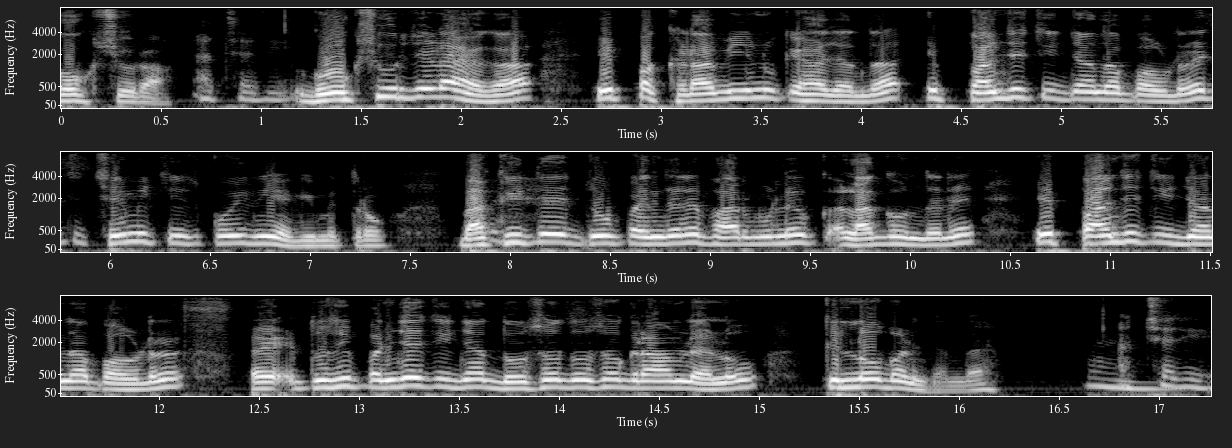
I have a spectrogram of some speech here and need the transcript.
ਗੋਖਸ਼ੂਰਾ ਅੱਛਾ ਜੀ। ਗੋਖਸ਼ੂਰ ਜਿਹੜਾ ਹੈਗਾ ਇਹ ਭਖੜਾ ਵੀ ਇਹਨੂੰ ਕਿਹਾ ਜਾਂਦਾ। ਇਹ ਪੰਜ ਚੀਜ਼ਾਂ ਦਾ ਪਾਊਡਰ ਹੈ ਤੇ ਛੇਵੀਂ ਚੀਜ਼ ਕੋਈ ਨਹੀਂ ਹੈਗੀ ਮਿੱਤਰੋ। ਬਾਕੀ ਤੇ ਜੋ ਪੈਂਦੇ ਨੇ ਫਾਰਮੂਲੇ ਉਹ ਅਲੱਗ ਹੁੰਦੇ ਨੇ। ਇਹ ਪੰਜ ਚੀਜ਼ਾਂ ਦਾ ਪਾਊਡਰ ਤੁਸੀਂ ਪੰਜੇ ਚੀਜ਼ਾਂ 200 200 ਗ੍ਰਾਮ ਲੈ ਲਓ ਕਿਲੋ ਬਣ ਜਾਂਦਾ। ਹੈ ਅੱਛਾ ਜੀ।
